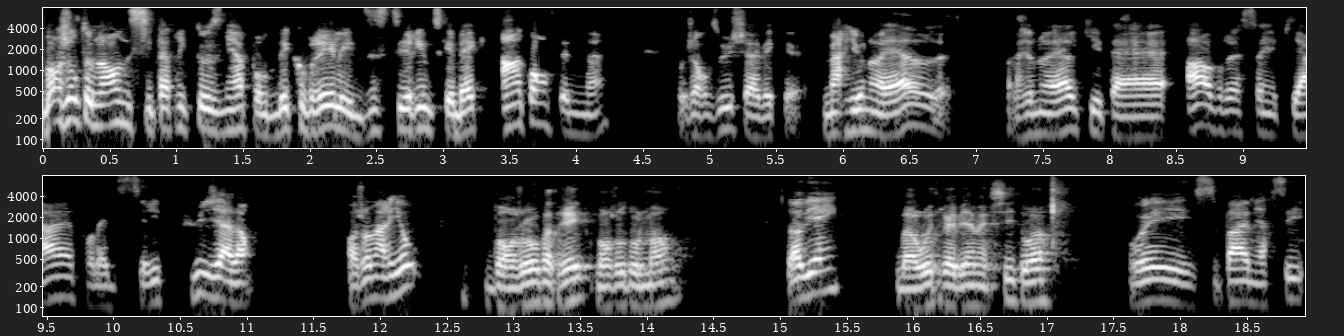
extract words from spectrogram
Bonjour tout le monde, ici Patrick Tousignan pour découvrir les distilleries du Québec en confinement. Aujourd'hui, je suis avec Mario Noël. Mario Noël qui est à Havre-Saint-Pierre pour la distillerie Puy-Jalon. Bonjour Mario. Bonjour Patrick, bonjour tout le monde. Ça va bien? Ben oui, très bien, merci. Toi? Oui, super, merci.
